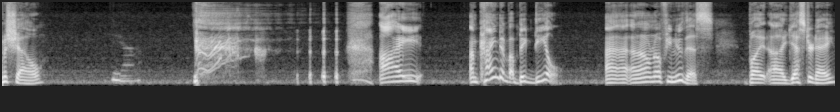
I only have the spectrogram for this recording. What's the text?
Michelle, Yeah. I I'm kind of a big deal. I, I don't know if you knew this, but uh, yesterday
